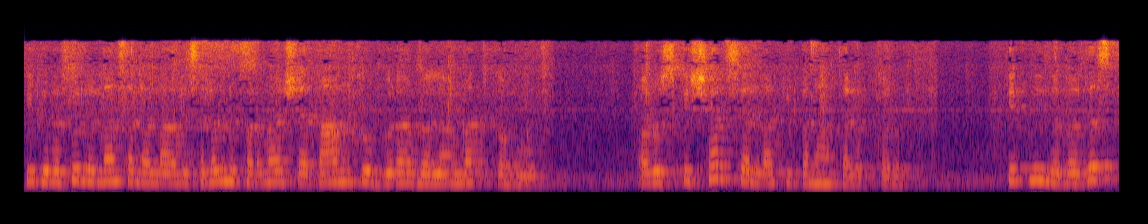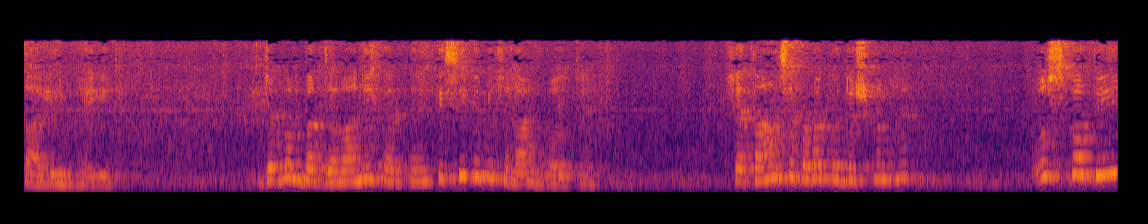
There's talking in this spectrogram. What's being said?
کیونکہ رسول اللہ صلی اللہ علیہ وسلم نے فرمایا، شیطان کو برا بلا مت کہو اور اس کے شر سے اللہ کی پناہ طلب کرو۔ کتنی زبردست تعلیم ہے یہ۔ جب ہم بدزمانی کرتے ہیں، کسی کے بھی خلاف بولتے ہیں۔ شیطان سے بڑا کوئی دشمن ہے؟ اس کو بھی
